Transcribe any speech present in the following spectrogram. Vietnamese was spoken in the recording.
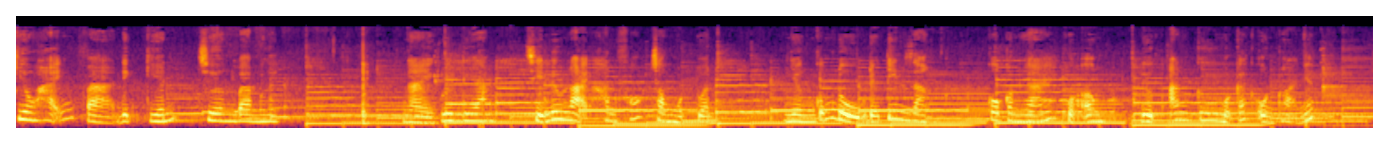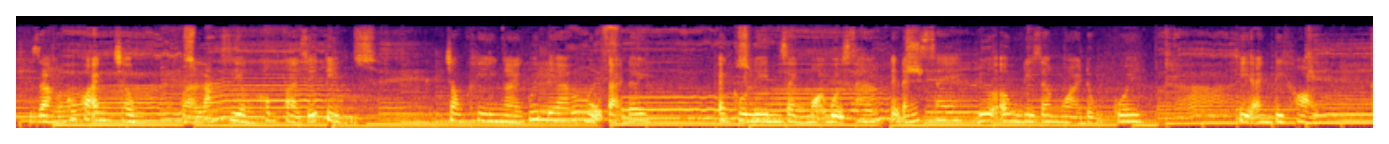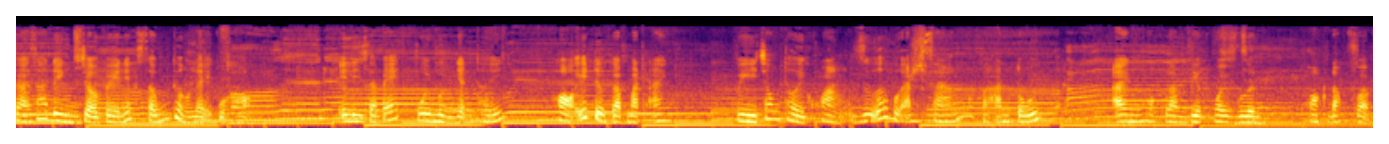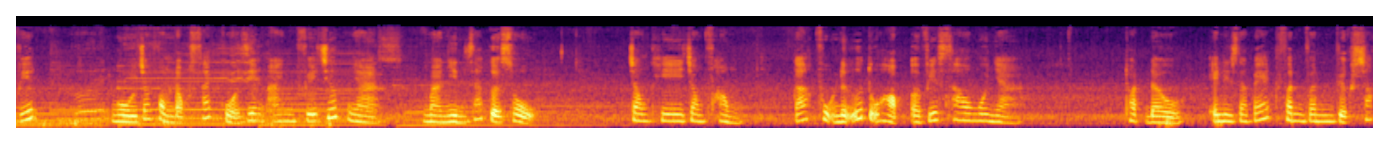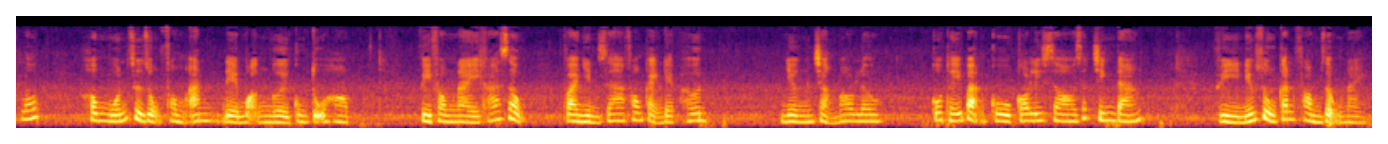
Kiêu hãnh và định kiến, chương 30 Ngài William chỉ lưu lại Hanford trong một tuần, Nhưng cũng đủ để tin rằng cô con gái của ông được an cư một cách ổn thỏa nhất, Rằng cô có anh chồng và láng giềng không phải dễ tìm. Trong khi ngài William ngủ tại đây, Anh Colin dành mọi buổi sáng để đánh xe đưa ông đi ra ngoài đồng quê. Khi anh đi khỏi, Cả gia đình trở về nếp sống thường lệ của họ. Elizabeth vui mừng nhận thấy Họ ít được gặp mặt anh, Vì trong thời khoảng giữa bữa ăn sáng và ăn tối, Anh hoặc làm việc ngoài vườn Hoặc đọc và viết, Ngồi trong phòng đọc sách của riêng anh phía trước nhà Mà nhìn ra cửa sổ. Trong khi trong phòng, Các phụ nữ tụ họp ở phía sau ngôi nhà. Thoạt đầu, Elizabeth phân vân việc Charlotte Không muốn sử dụng phòng ăn để mọi người cùng tụ họp, Vì phòng này khá rộng và nhìn ra phong cảnh đẹp hơn. Nhưng chẳng bao lâu, Cô thấy bạn cô có lý do rất chính đáng. Vì nếu dùng căn phòng rộng này,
